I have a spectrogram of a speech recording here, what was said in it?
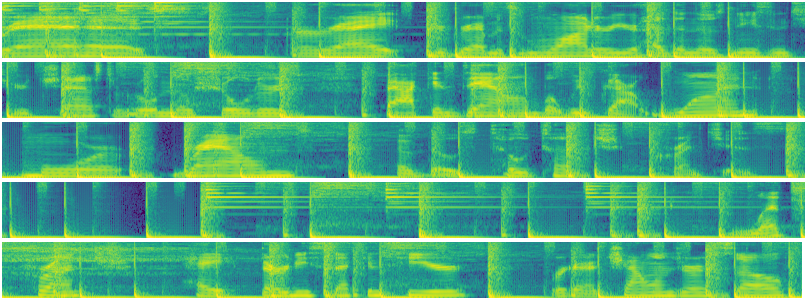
Rest. All right, you're grabbing some water, you're hugging those knees into your chest, rolling those shoulders back and down. But we've got one more round of those toe touch crunches. Let's crunch. Hey, 30 seconds here. We're gonna challenge ourselves,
